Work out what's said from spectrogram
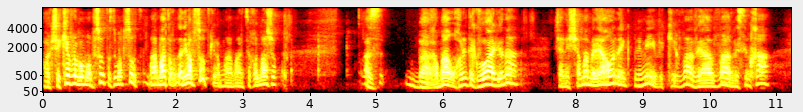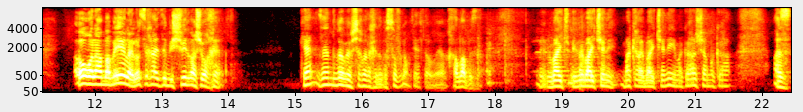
אבל כשכיף לו והוא מבסוט, אז הוא מבסוט. מה, מה אתה רוצה? אני מבסוט, כאילו, מה, מה, אני צריך עוד משהו? אז ברמה הרוחנית הגבוהה העליונה, כשהנשמה מלאה עונג פנימי, וקרבה, ואהבה, ושמחה, אור עולם במאיר לה, היא לא צריכה את זה בשביל משהו אחר. כן? זה נדבר בהמשך מלאכת, בסוף גם כן, יש לנו הרחבה בזה. בבית, שני. מה קרה בבית שני? מה קרה שם? מה קרה? אז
